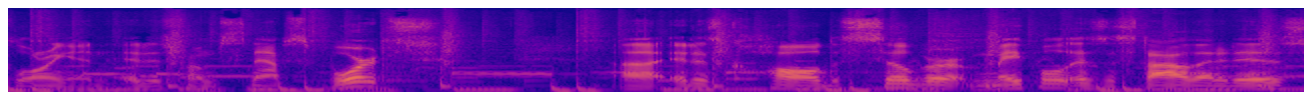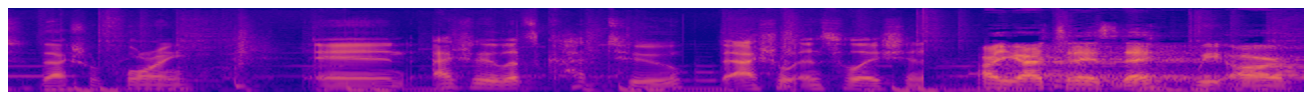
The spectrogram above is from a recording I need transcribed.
flooring in. It is from Snap Sports. Uh, it is called Silver Maple is the style that it is, the actual flooring. And actually, let's cut to the actual installation. All right, you guys, today is the day. We are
